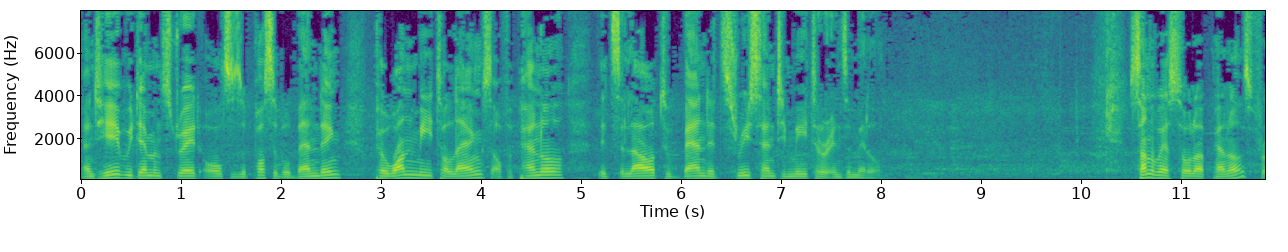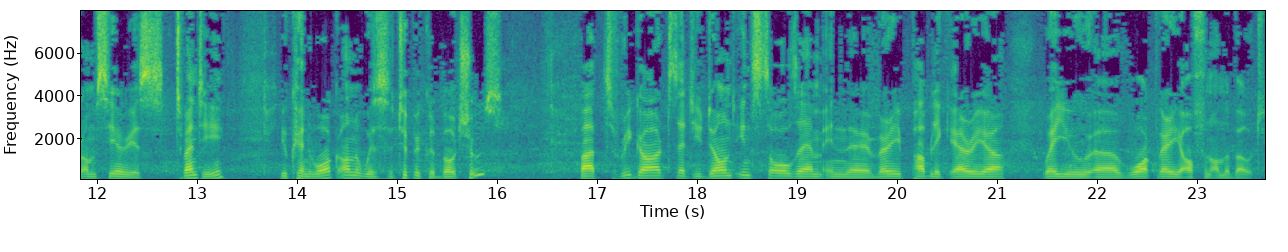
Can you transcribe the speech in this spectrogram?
and here we demonstrate also the possible bending. Per one meter length of a panel it's allowed to bend it 3 centimeter in the middle. SunWare solar panels from series 20 you can walk on with typical boat shoes but regard that you don't install them in the very public area where you uh, walk very often on the boat.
